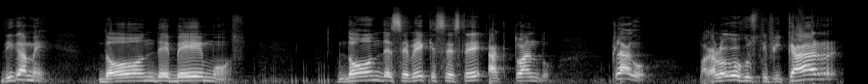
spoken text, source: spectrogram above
dígame, ¿dónde vemos? ¿Dónde se ve que se esté actuando? Claro, para luego justificar,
